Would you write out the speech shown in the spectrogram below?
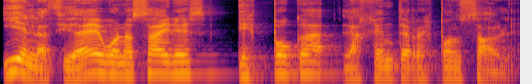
y en la ciudad de Buenos Aires es poca la gente responsable.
